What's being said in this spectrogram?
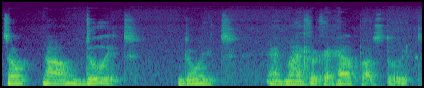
So now do it, do it, and Michael can help us do it.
